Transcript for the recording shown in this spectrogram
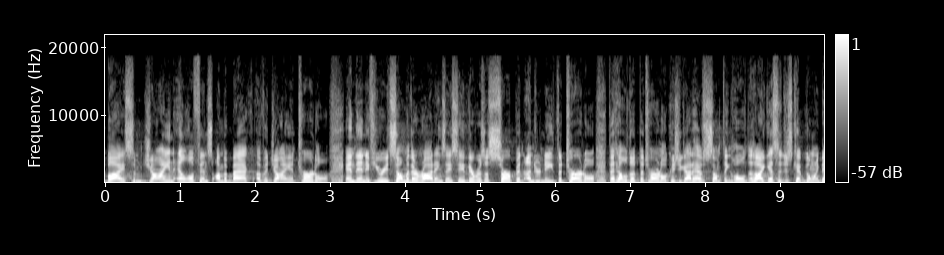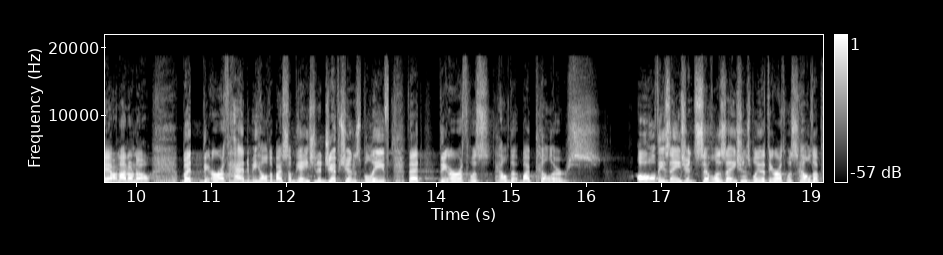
by some giant elephants on the back of a giant turtle. And then if you read some of their writings, they say there was a serpent underneath the turtle that held up the turtle because you got to have something hold. I guess it just kept going down. I don't know. But the earth had to be held up by something. The ancient Egyptians believed that the earth was held up by pillars. All these ancient civilizations believe that the earth was held up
